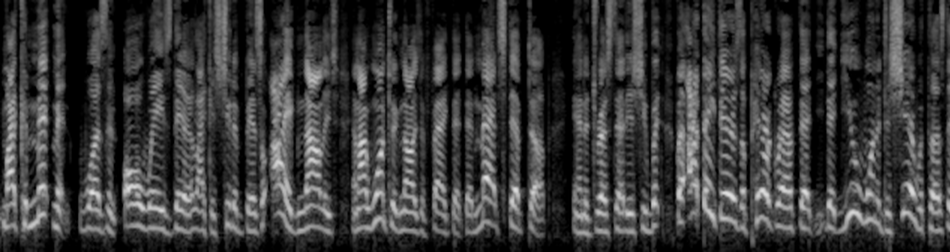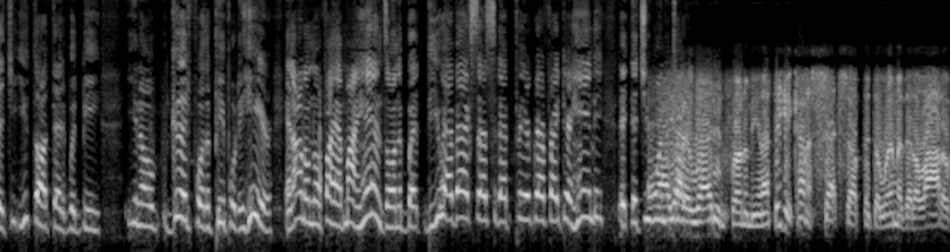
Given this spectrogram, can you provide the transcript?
my commitment wasn't always there like it should have been. So I acknowledge, and I want to acknowledge the fact that, that Matt stepped up and addressed that issue. But but I think there is a paragraph that that you wanted to share with us that you, you thought that would be you know, good for the people to hear. And I don't know if I have my hands on it, but do you have access to that paragraph right there handy that, that you want to talk? I got it right in front of me, and I think it kind of sets up the dilemma that a lot of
